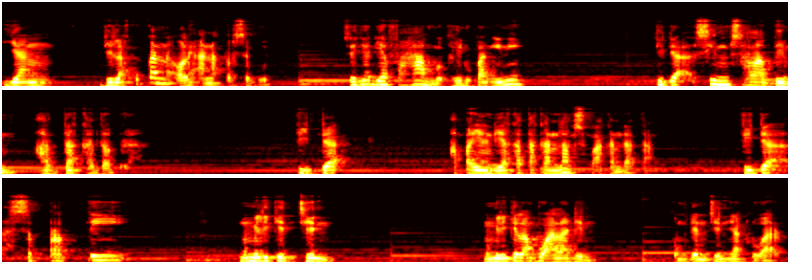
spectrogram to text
yang dilakukan oleh anak tersebut sehingga dia paham bahwa kehidupan ini tidak simsalabim, ada kadabra. Tidak apa yang dia katakan langsung akan datang. Tidak seperti memiliki jin, memiliki lampu Aladin, kemudian jinnya keluar.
